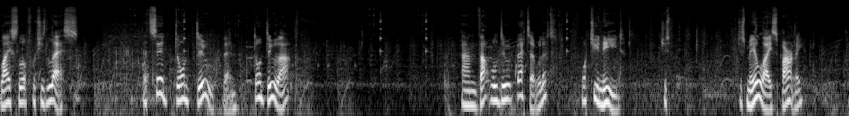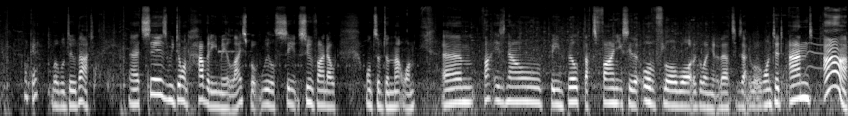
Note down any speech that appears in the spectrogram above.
lice loaf, which is less. Let's say don't do, then. Don't do that. And that will do it better, will it? What do you need? Just just meal lice, apparently. Okay, well, we'll do that. Uh, it says we don't have any meal lice, but we'll see soon find out once I've done that one. Um, that is now being built. That's fine. You can see the overflow water going into there. That's exactly what we wanted. And, ah!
